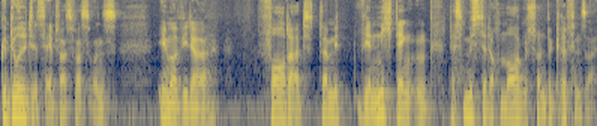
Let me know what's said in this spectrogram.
Geduld ist etwas, was uns immer wieder fordert, damit wir nicht denken, das müsste doch morgen schon begriffen sein.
